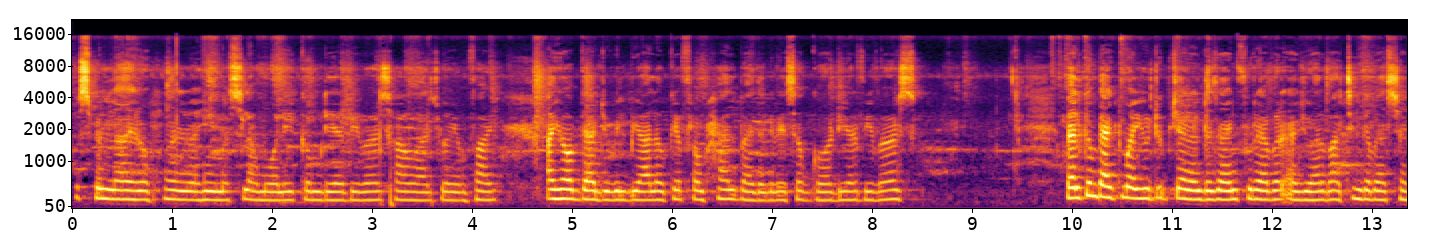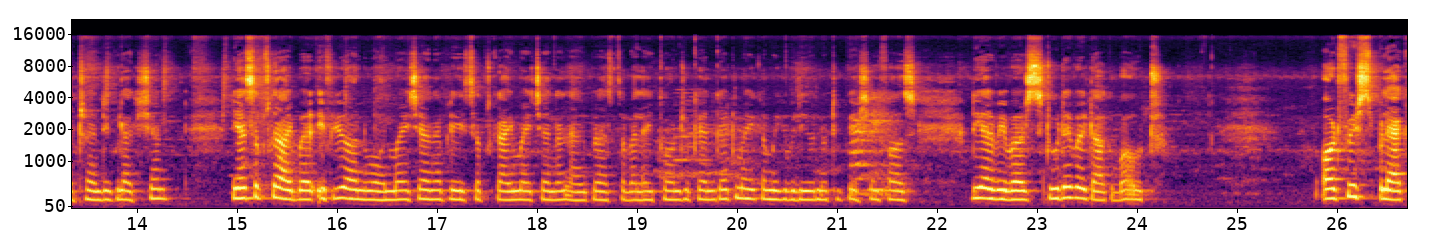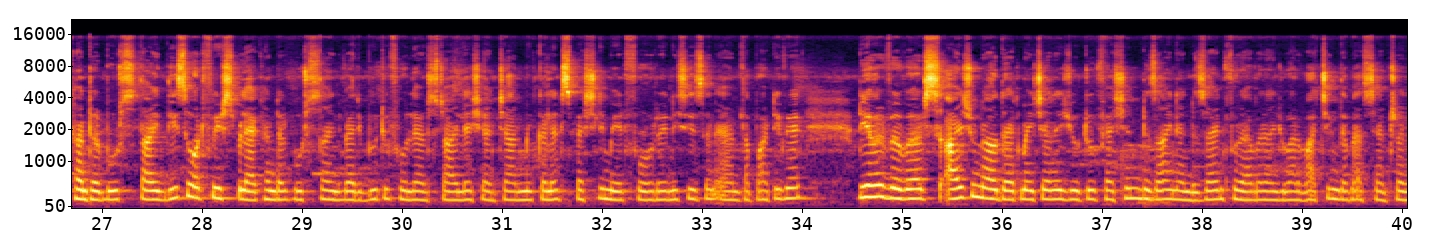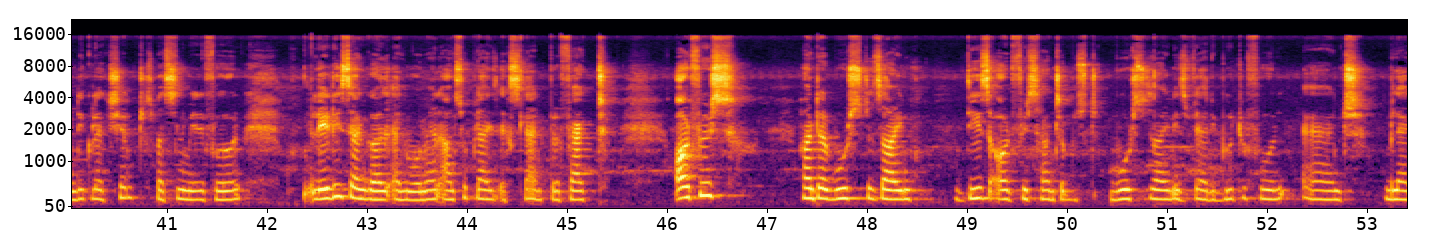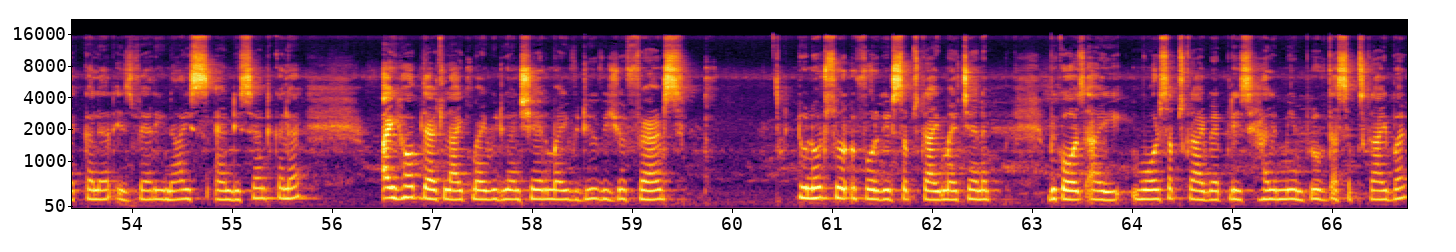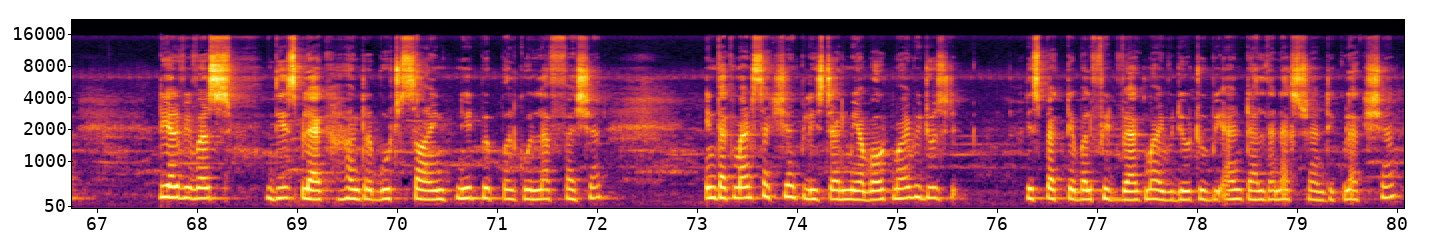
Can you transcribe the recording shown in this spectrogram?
Bismillahirrahmanirrahim. Assalamu alaikum, dear viewers. How are you? I am fine. I hope that you will be all okay from hell by the grace of God, dear viewers. Welcome back to my YouTube channel Design Forever and you are watching the best and trendy collection. Dear subscriber, if you are new on my channel, please subscribe my channel and press the bell icon. You can get my coming video notification first. Dear viewers, today we talk about outfits black hunter boots style these outfits black hunter boots style very beautiful and stylish and charming color specially made for rainy season and the party wear. Dear viewers i you know that my channel is youtube fashion design and design forever and you are watching the best and trendy collection especially made for ladies and girls and women. Also plays excellent perfect outfits hunter boots design. These outfits hunter boots design is very beautiful and black color is very nice and decent color. I hope that like my video and share my video with your friends. Do not forget subscribe my channel because i more subscriber please help me improve the subscriber. Dear viewers this black hunter boot sign need people who love fashion. In the comment section please tell me about my videos respectable feedback my video to be and tell the next trendy collection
